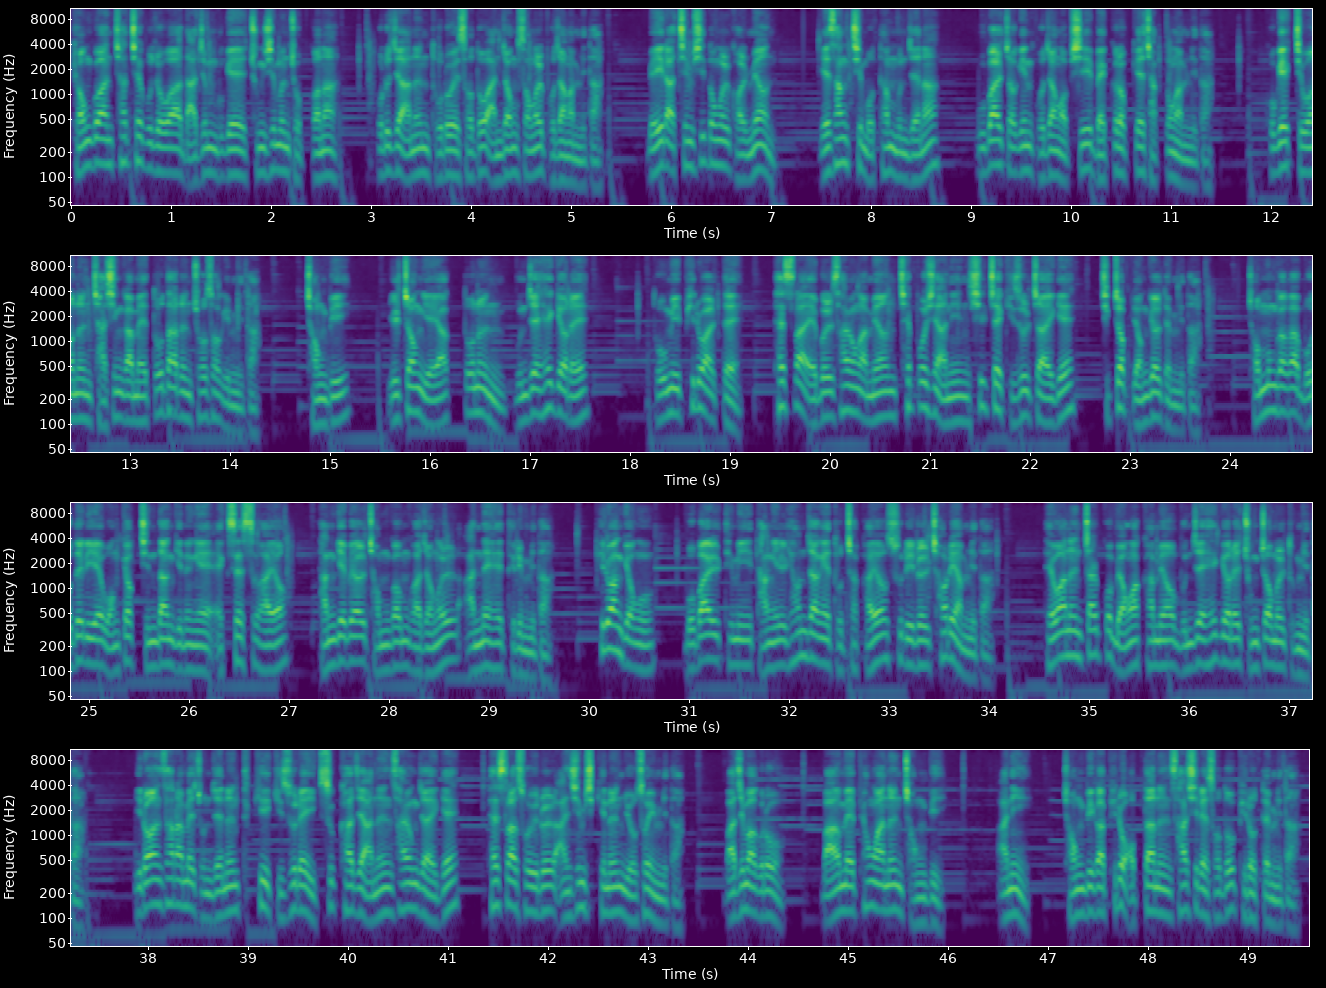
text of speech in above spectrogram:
견고한 차체 구조와 낮은 무게 중심은 좁거나 고르지 않은 도로에서도 안정성을 보장합니다. 매일 아침 시동을 걸면 예상치 못한 문제나 우발적인 고장 없이 매끄럽게 작동합니다. 고객 지원은 자신감의 또 다른 초석입니다. 정비, 일정 예약 또는 문제 해결에 도움이 필요할 때 테슬라 앱을 사용하면 챗봇이 아닌 실제 기술자에게 직접 연결됩니다. 전문가가 모델 2의 원격 진단 기능에 액세스하여 단계별 점검 과정을 안내해 드립니다. 필요한 경우 모바일 팀이 당일 현장에 도착하여 수리를 처리합니다. 대화는 짧고 명확하며 문제 해결에 중점을 둡니다. 이러한 사람의 존재는 특히 기술에 익숙하지 않은 사용자에게 테슬라 소유를 안심시키는 요소입니다. 마지막으로 마음의 평화는 정비, 아니 정비가 필요 없다는 사실에서도 비롯됩니다.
